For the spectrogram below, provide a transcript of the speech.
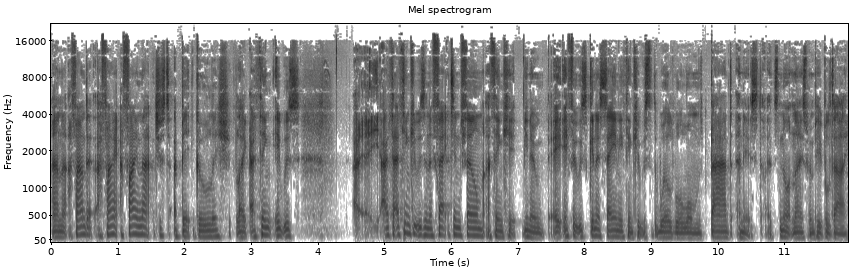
and I found it. I find I find that just a bit ghoulish. Like I think it was. I, th- I think it was an affecting film. I think it, you know, if it was going to say anything, it was that the World War One was bad, and it's it's not nice when people die.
